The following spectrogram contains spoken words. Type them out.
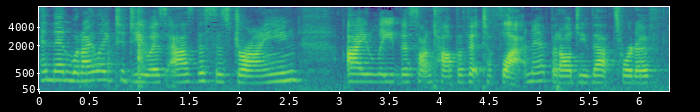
And then what I like to do is as this is drying, I lay this on top of it to flatten it, but I'll do that sort of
